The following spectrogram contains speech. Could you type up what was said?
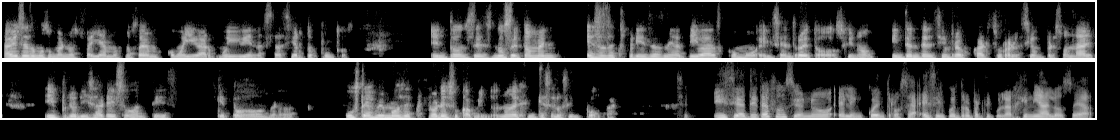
a veces somos humanos, fallamos, no sabemos cómo llegar muy bien hasta ciertos puntos. Entonces, no se tomen esas experiencias negativas como el centro de todo, sino intenten siempre buscar su relación personal y priorizar eso antes que todo, ¿verdad? Ustedes mismos exploren su camino, no dejen que se los impongan. Y si a ti te funcionó el encuentro, o sea, ese encuentro en particular, genial, o sea,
